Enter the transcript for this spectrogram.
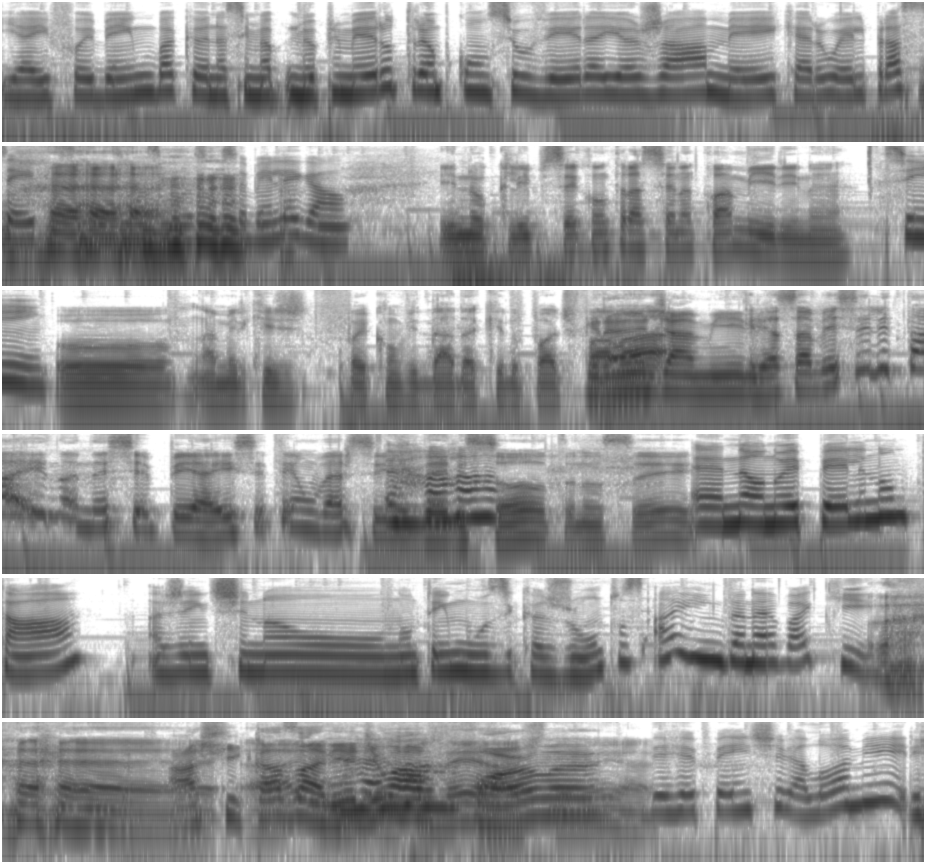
E aí foi bem bacana, assim, meu, meu primeiro trampo com o Silveira e eu já amei, quero ele pra sempre, assim, músicas, foi bem legal. E no clipe você contracena com a Miri, né? Sim, O a Miri que foi convidado aqui do Pode Falar. Grande Amir. Queria saber se ele tá aí no- nesse EP aí, se tem um versinho dele solto, não sei. É, não, no EP ele não tá. A gente não, não tem música juntos ainda, né? Vai que. É, Acho que aí casaria de uma forma- acho. De repente, alô, Amiri.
